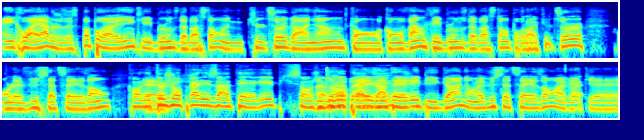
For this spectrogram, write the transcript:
incroyable. Je dire, c'est pas pour rien que les Bruins de Boston ont une culture gagnante, qu'on qu'on vante les Bruins de Boston pour leur culture. On l'a vu cette saison. Qu'on est Euh, toujours prêt à les enterrer puis qu'ils sont On est jamais toujours prêt à les enterrer puis ils gagnent. On l'a vu cette saison avec euh,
